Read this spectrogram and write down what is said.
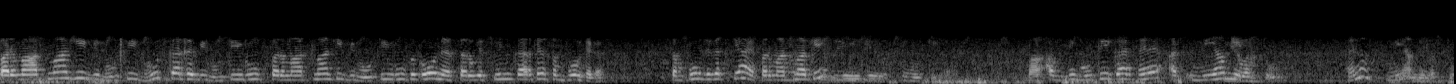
परमात्मा की विभूति, भूत करते विभूति रूप। परमात्मा की विभूति रूप कौन है? सर्वस्मिन करते संपूर्ण जगत। संपूर्ण जगत क्या है? परमात्मा की विभूति। अब विभूति का अर्थ है नियम वस्तु, है ना? नियम वस्तु।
